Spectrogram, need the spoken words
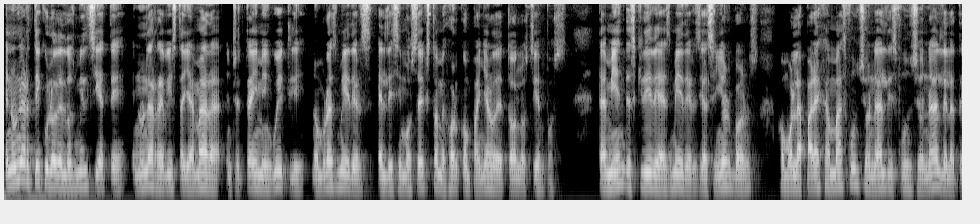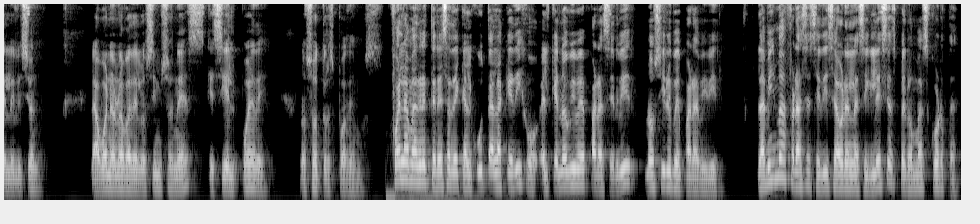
En un artículo del 2007, en una revista llamada Entertainment Weekly, nombró a Smithers el decimosexto mejor compañero de todos los tiempos. También describe a Smithers y al señor Burns como la pareja más funcional disfuncional de la televisión. La buena nueva de los Simpson es que si él puede, nosotros podemos. Fue la Madre Teresa de Calcuta la que dijo, el que no vive para servir, no sirve para vivir. La misma frase se dice ahora en las iglesias, pero más corta.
